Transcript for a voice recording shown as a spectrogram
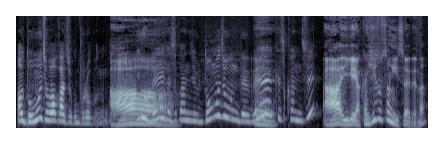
아 너무 좋아가지고 물어보는 거예요. 아. 이거 왜 계속 하는지 너무 좋은데 왜 네. 계속 하는지? 아, 이게 약간 희소성이 있어야 되나?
